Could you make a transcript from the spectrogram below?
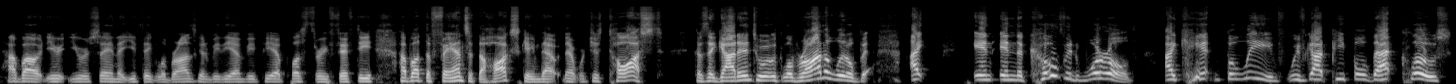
how about you? You were saying that you think LeBron's going to be the MVP at plus three fifty. How about the fans at the Hawks game that that were just tossed because they got into it with LeBron a little bit? I in in the COVID world, I can't believe we've got people that close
